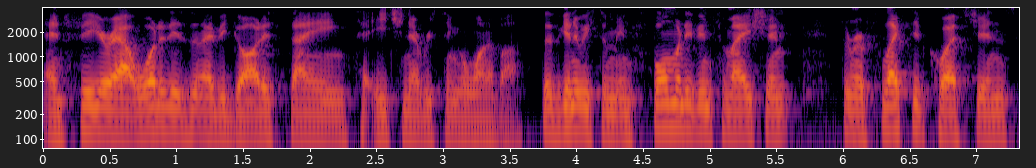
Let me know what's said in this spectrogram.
and figure out what it is that maybe God is saying to each and every single one of us. There's going to be some informative information, some reflective questions,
